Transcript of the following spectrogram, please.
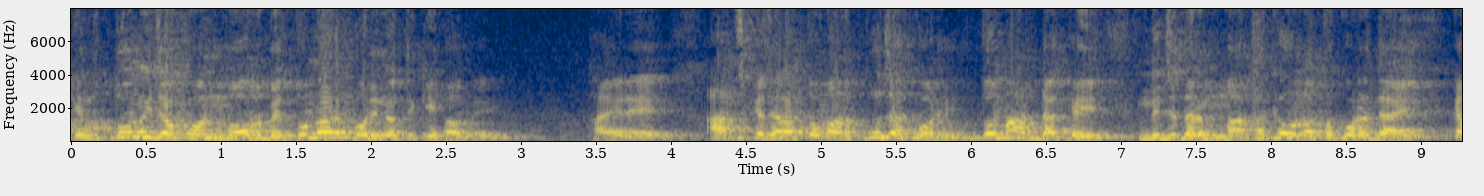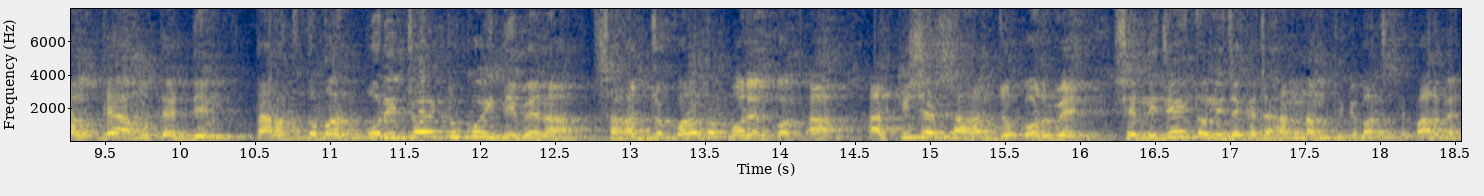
কিন্তু তুমি যখন মরবে, তোমার পরিণতি কি হবে? হায় রে, আজকে যারা তোমার পূজা করে, তোমার ডাকে নিজেদের মাথাকেও নত করে দেয়, কাল কেয়ামতের দিন তারা তো তোমার পরিচয়টুকুই দিবে না। সাহায্য করা তো পরের কথা। আর কিসের সাহায্য করবে, সে নিজেই তো নিজেকে জাহান্নাম থেকে বাঁচাতে পারবেন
